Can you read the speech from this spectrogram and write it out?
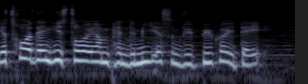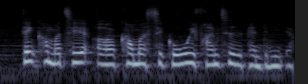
Jeg tror, at den historie om pandemier, som vi bygger i dag, den kommer til at komme os til gode i fremtidige pandemier.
